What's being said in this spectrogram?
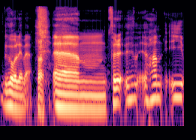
Det går väl det med. Ja. Ehm, för han i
